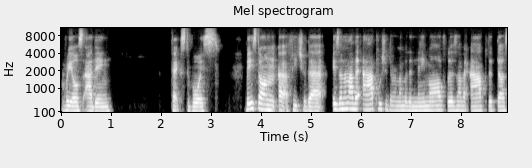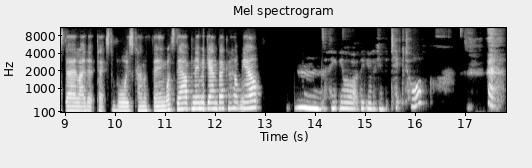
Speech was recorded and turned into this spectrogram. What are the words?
Reels adding text to voice based on a feature that is on another app we should remember the name of but there's another app that does that like that text voice kind of thing what's the app name again becca help me out mm, i think you're i think you're looking for tiktok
